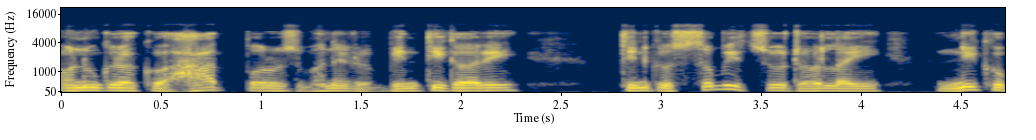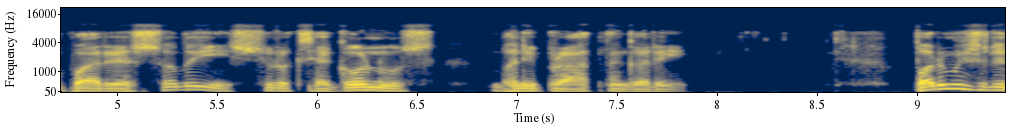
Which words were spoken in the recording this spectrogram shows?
अनुग्रहको हात परोस् भनेर बिन्ती गरे तिनको सबै चोटहरूलाई निको पारेर सधैँ सुरक्षा गर्नुहोस् भनी प्रार्थना गरे। परमेश्वरले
